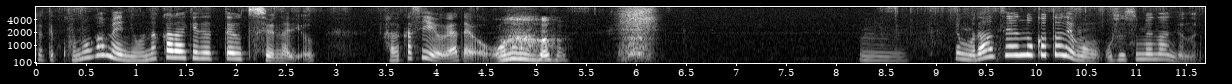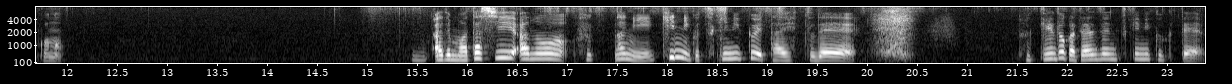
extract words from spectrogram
だってこの画面にお腹だけ絶対映すようになるよ。恥ずかしいよ。やだよ。うん。でも男性の方でもおすすめなんじゃないかな、うん、あでも私あのふ何？筋肉つきにくい体質で腹筋とか全然つきにくくて。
